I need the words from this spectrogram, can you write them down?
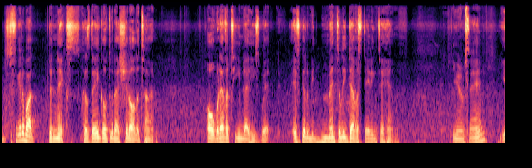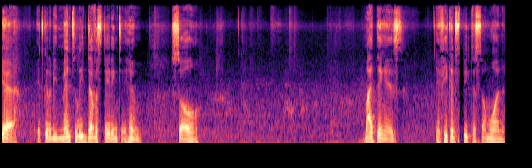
just forget about the Knicks because they go through that shit all the time, or whatever team that he's with. It's gonna be mentally devastating to him. You know what I'm saying? Yeah, it's gonna be mentally devastating to him. So my thing is if he can speak to someone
